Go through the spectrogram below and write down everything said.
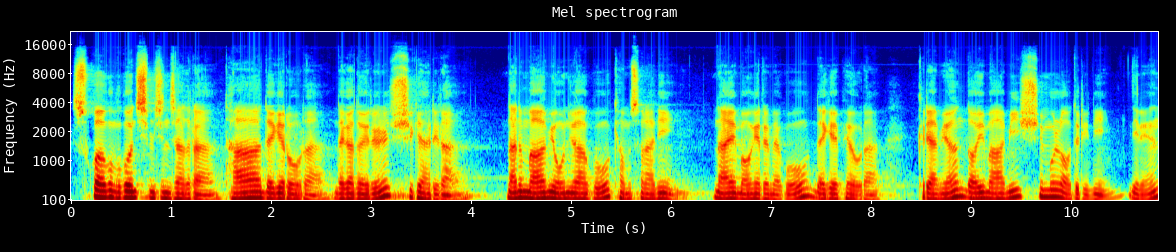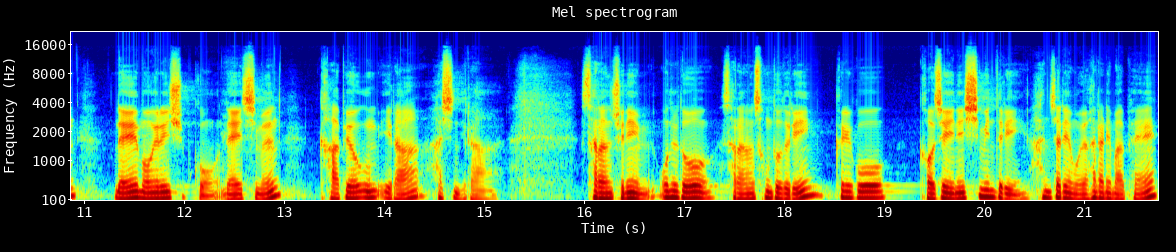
수고하고 무거운 짐진 자들아 다 내게로 오라 내가 너희를 쉬게 하리라 나는 마음이 온유하고 겸손하니 나의 멍에를 메고 내게 배우라 그리하면 너희 마음이 쉼을 얻으리니 이는 내 멍에는 쉽고 내 짐은 가벼움이라 하시니라 사랑하는 주님 오늘도 사랑하는 성도들이 그리고 거제에 있는 시민들이 한 자리에 모여 하나님 앞에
